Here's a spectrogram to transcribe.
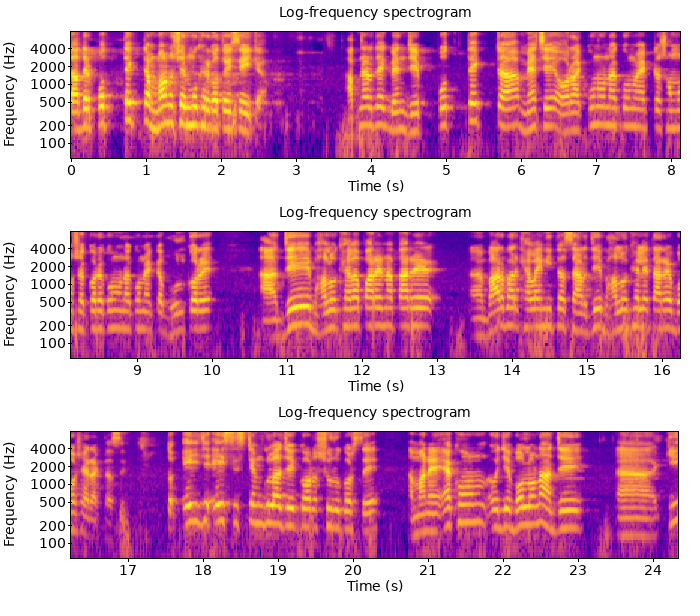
তাদের প্রত্যেকটা মানুষের মুখের কথা হয়েছে এইটা। আপনারা দেখবেন যে প্রত্যেকটা ম্যাচে ওরা কোনো না কোনো একটা সমস্যা করে, কোনো না কোনো একটা ভুল করে। আর যে ভালো খেলা পারে না তারে বারবার খেলায় নিতেছে, আর যে ভালো খেলে তারে বসায় রাখতেছে। তো এই যে, এই সিস্টেমগুলা যে কর, শুরু করছে মানে এখন ওই যে বলল না যে কি?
